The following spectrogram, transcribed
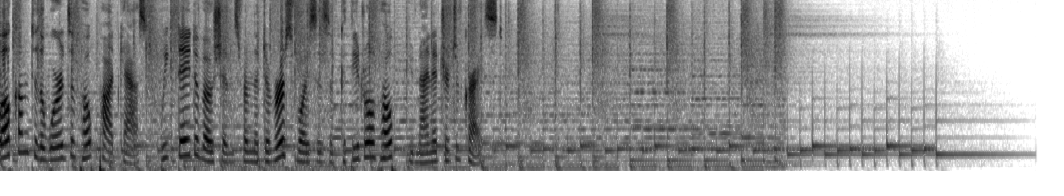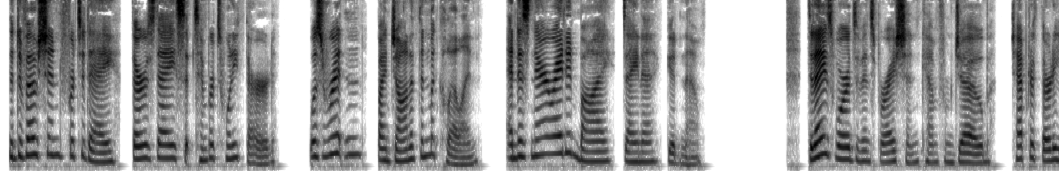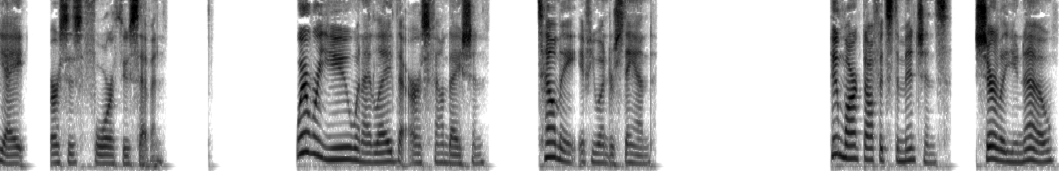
Welcome to the Words of Hope podcast, weekday devotions from the diverse voices of Cathedral of Hope, United Church of Christ. The devotion for today, Thursday, September 23rd, was written by Jonathan McClellan and is narrated by Dana Goodnow. Today's words of inspiration come from Job chapter 38, verses 4 through 7. Where were you when I laid the earth's foundation? Tell me if you understand. Who marked off its dimensions? Surely you know.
